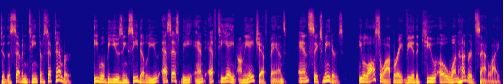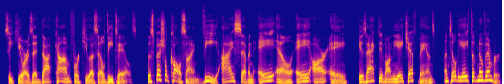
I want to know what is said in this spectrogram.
to the 17th of September. He will be using CW, SSB, and FT8 on the HF bands and 6 meters. He will also operate via the QO100 satellite. See QRZ.com for QSL details. The special call sign VI7ALARA is active on the HF bands until the 8th of November,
